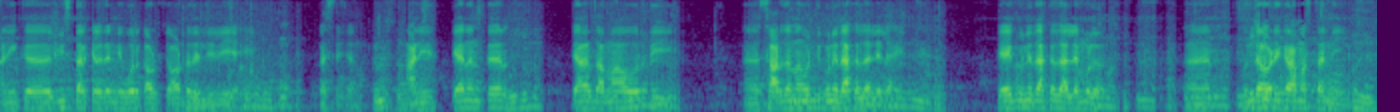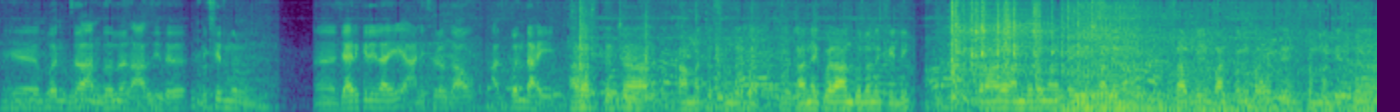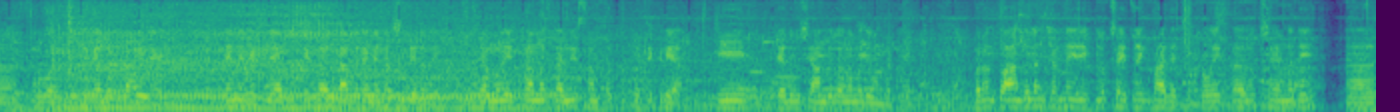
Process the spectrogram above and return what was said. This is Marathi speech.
आणि वीस तारखेला त्यांनी वर्कआउटची ऑर्डर दिलेली आहे रस्त्याच्या. आणि त्यानंतर त्या जमावावरती साठ जणांवरती गुन्हे दाखल झालेले आहेत. ते गुन्हे दाखल झाल्यामुळं गुंजावडी ग्रामस्थांनी बंदचं आंदोलन आज इथं निषेध म्हणून जाहीर केलेलं आहे आणि सर्व गाव आज बंद आहे. हा रस्त्याच्या कामाच्या संदर्भात अनेक वेळा आंदोलनं केली पण आ- आंदोलनाला काही यश आले नाही. सार्वजनिक बांधकाम विभागातील संबंधित सर्व जे काही लोक आहेत. त्यांनी देखील या गोष्टीला गांभीर्याने लक्ष दिलं नाही. त्यामुळे ग्रामस्थांनी संपर्क प्रतिक्रिया ही त्या दिवशी आंदोलनामध्ये उमटली. परंतु आंदोलन करणे एक लोकशाहीचा एक भाग आहे. तो एक लोकशाहीमध्ये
